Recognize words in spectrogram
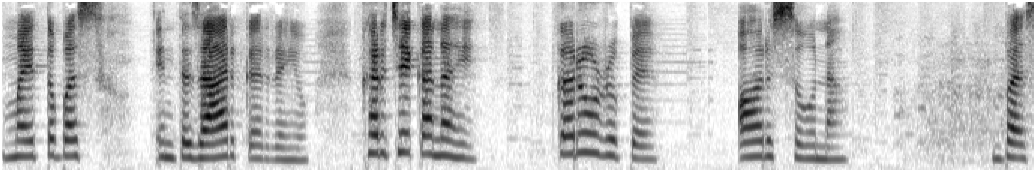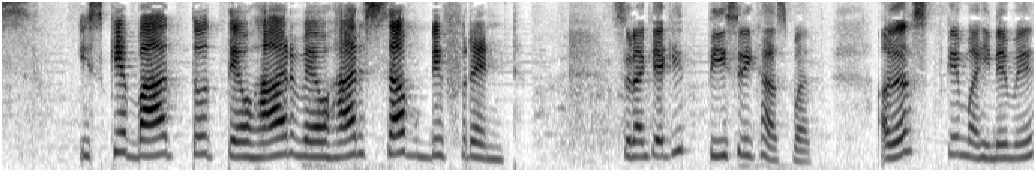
मैं तो बस इंतज़ार कर रही हूँ। खर्चे का नहीं, करोड़ रुपए और सोना। बस, इसके बाद तो त्योहार, व्यवहार सब डिफरेंट सुना क्या कि तीसरी खास बात, अगस्त के महीने में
